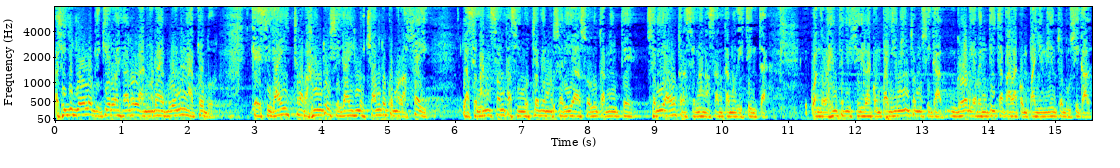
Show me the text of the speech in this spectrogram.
Así que yo lo que quiero es daros la enhorabuena a todos, que sigáis trabajando y sigáis luchando como lo hacéis. La Semana Santa sin ustedes no sería absolutamente, sería otra Semana Santa muy distinta. Cuando la gente dice el acompañamiento musical, gloria bendita para el acompañamiento musical,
